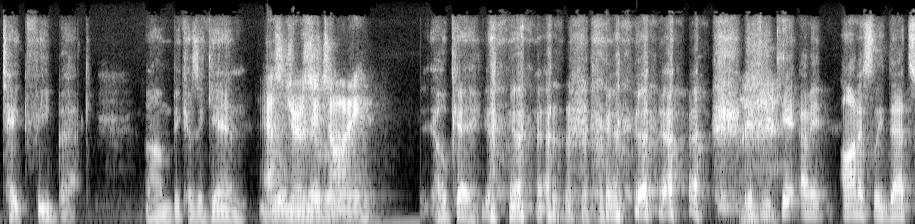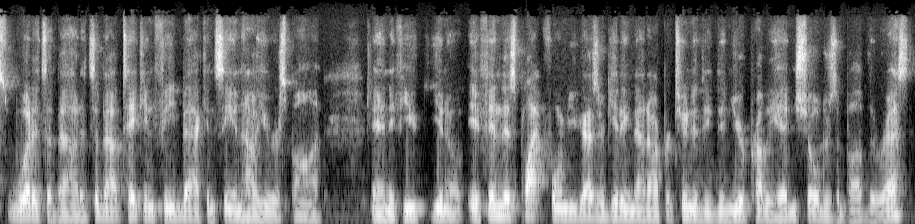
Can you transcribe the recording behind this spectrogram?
take feedback. Um, because again, ask Jersey never, Tony Okay. if you can't, I mean, honestly, that's what it's about. It's about taking feedback and seeing how you respond. And if you, you know, if in this platform you guys are getting that opportunity, then you're probably head and shoulders above the rest.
